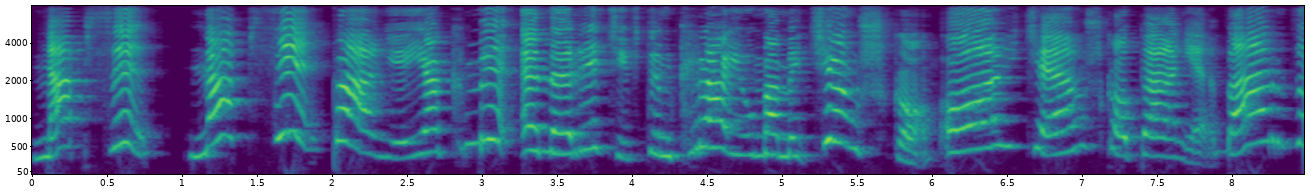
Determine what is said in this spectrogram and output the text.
Na psy, na psy. Panie, jak my emeryci w tym kraju mamy ciężko. Oj, ciężko, panie, bardzo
